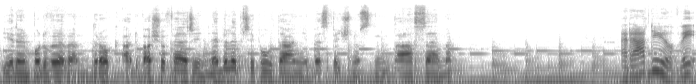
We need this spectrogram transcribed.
jeden pod vlivem drog a dva šoféři nebyli připoutáni bezpečnostním pásem. Rádio Vy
